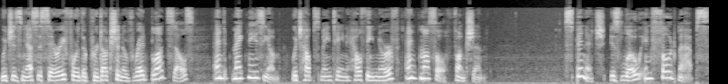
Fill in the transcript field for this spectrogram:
which is necessary for the production of red blood cells, and magnesium, which helps maintain healthy nerve and muscle function. Spinach is low in FODMAPs.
